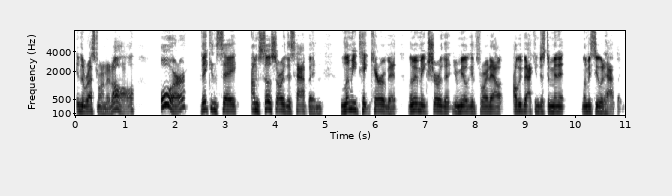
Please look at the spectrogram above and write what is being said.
in the restaurant at all. Or they can say, I'm so sorry this happened let me take care of it. Let me make sure that your meal gets right out. I'll be back in just a minute. Let me see what happened.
